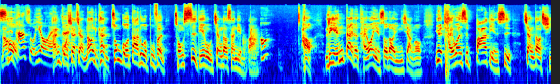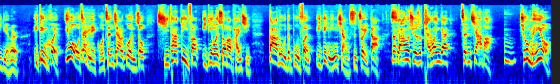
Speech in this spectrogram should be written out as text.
然后十趴左右哎，韩国下降，然后你看中国大陆的部分从四点五降到三点八。哦，好，连带的台湾也受到影响哦，因为台湾是八点四降到七点二，一定会，因为我在美国增加的过程中，其他地方一定会受到排挤，大陆的部分一定影响是最大。那大家会觉得说台湾应该增加吧？嗯，结果没有，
